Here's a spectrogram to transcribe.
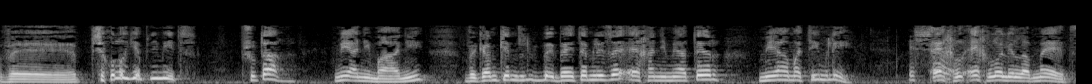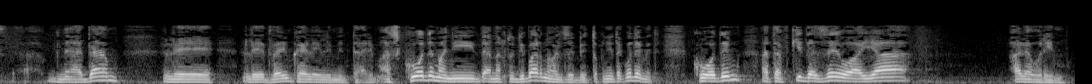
ופסיכולוגיה פנימית, פשוטה. מי אני, מה אני, וגם כן בהתאם לזה איך אני מאתר מי המתאים לי. איך, איך לא ללמד בני אדם לדברים כאלה אלמנטריים. אז קודם, אני, אנחנו דיברנו על זה בתוכנית הקודמת, קודם התפקיד הזה הוא היה על ההורים.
